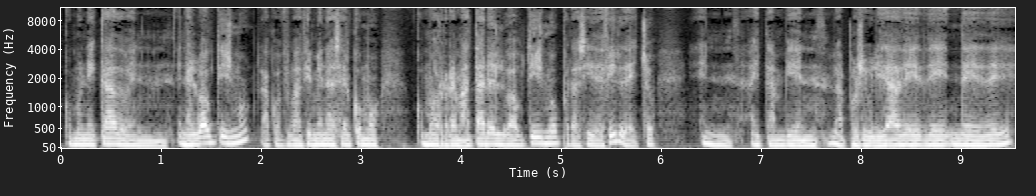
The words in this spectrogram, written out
comunicado en, el bautismo. La confirmación viene a ser como, como rematar el bautismo, por así decir. De hecho, hay también la posibilidad de, de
